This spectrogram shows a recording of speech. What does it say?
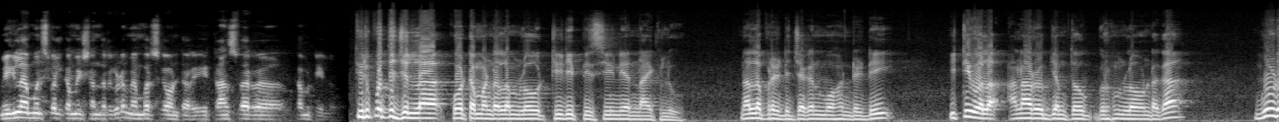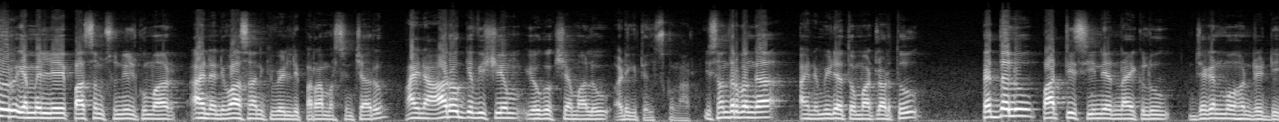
మిగిలిన మున్సిపల్ కమిషన్ అందరు కూడా మెంబర్స్గా ఉంటారు ఈ ట్రాన్స్ఫర్ కమిటీలో. తిరుపతి జిల్లా కోట మండలంలో టీడీపీ సీనియర్ నాయకులు నల్లపరెడ్డి జగన్మోహన్ రెడ్డి ఇటీవల అనారోగ్యంతో గృహంలో ఉండగా గూడూరు ఎమ్మెల్యే పాసం సునీల్ కుమార్ ఆయన నివాసానికి వెళ్ళి పరామర్శించారు. ఆయన ఆరోగ్య విషయం యోగక్షేమాలు అడిగి తెలుసుకున్నారు. ఈ సందర్భంగా ఆయన మీడియాతో మాట్లాడుతూ పెద్దలు పార్టీ సీనియర్ నాయకులు జగన్మోహన్ రెడ్డి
